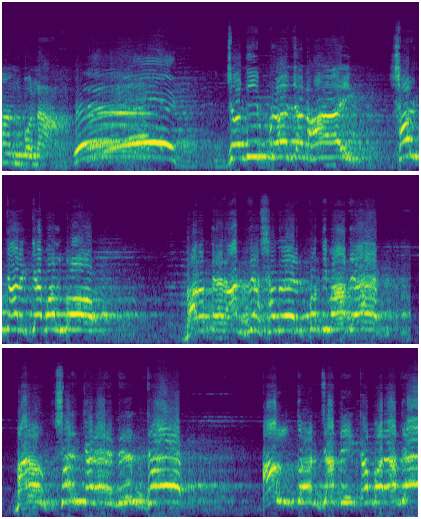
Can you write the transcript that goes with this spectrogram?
মানব না। যদি প্রয়োজন হয়, সরকারকে বলব, ভারতের আগ্রাসনের প্রতিবাদে ভারত সরকারের বিরুদ্ধে আন্তর্জাতিক অপরাধে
